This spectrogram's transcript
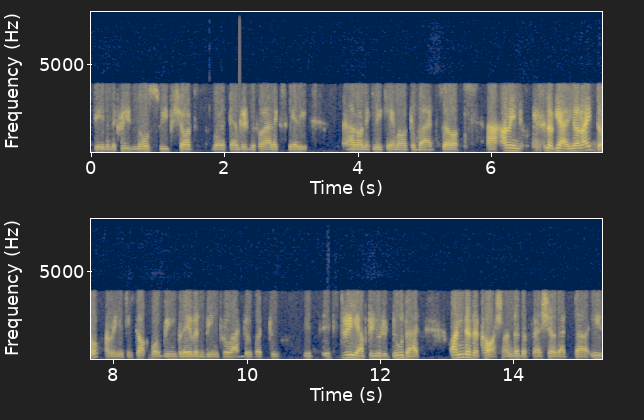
stayed in the crease. No sweep shots were attempted before Alex Carey, ironically, came out to bat. So, uh, I mean, look, yeah, you're right, though. I mean, you can talk about being brave and being proactive, but to, it, it's really up to you to do that under the cosh, under the pressure that uh, is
